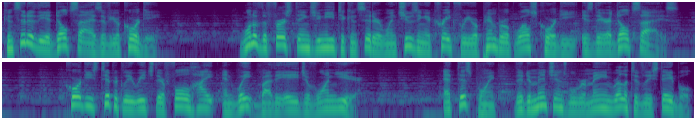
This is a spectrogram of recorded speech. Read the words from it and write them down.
Consider the adult size of your Corgi. One of the first things you need to consider when choosing a crate for your Pembroke Welsh Corgi is their adult size. Corgis typically reach their full height and weight by the age of one year. At this point, their dimensions will remain relatively stable.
